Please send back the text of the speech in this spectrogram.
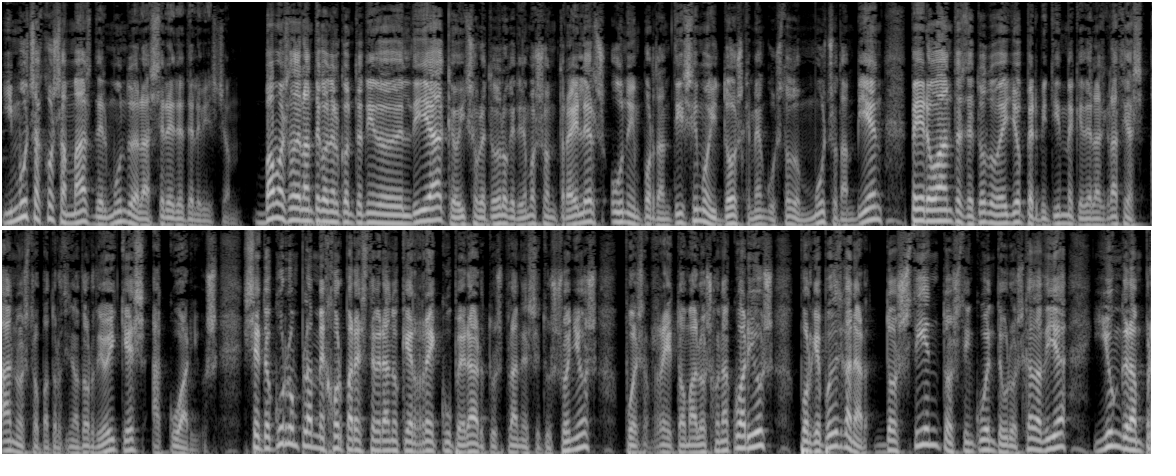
y muchas cosas más del mundo de las series de televisión. Vamos adelante con el contenido del día, que hoy sobre todo lo que tenemos son trailers, uno importantísimo y dos que me han gustado mucho también, pero antes de todo ello, permitidme que dé las gracias a nuestro patrocinador de hoy, que es Aquarius. ¿Se te ocurre un plan mejor para este verano que recuperar tus planes y tus sueños? Pues retómalos con Aquarius, porque puedes ganar 250 euros cada día y un gran premio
